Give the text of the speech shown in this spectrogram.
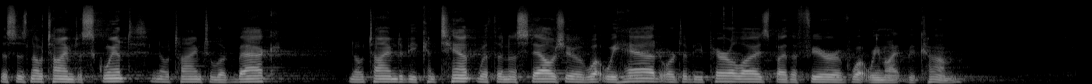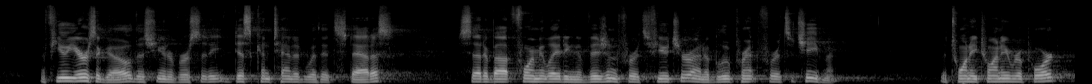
This is no time to squint, no time to look back, no time to be content with the nostalgia of what we had or to be paralyzed by the fear of what we might become. A few years ago, this university, discontented with its status, set about formulating a vision for its future and a blueprint for its achievement. The 2020 report,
